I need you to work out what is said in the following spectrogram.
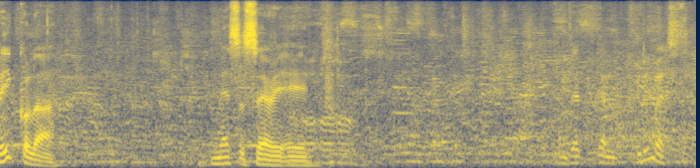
Ricola. Necessary aid. En dat, dan doe het.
